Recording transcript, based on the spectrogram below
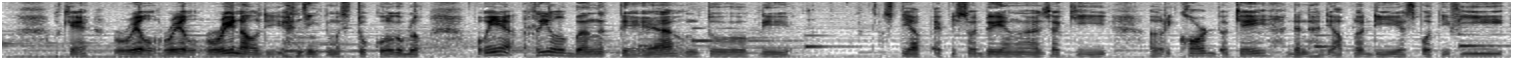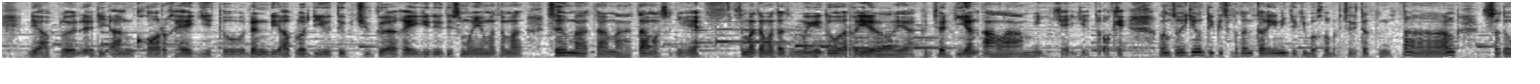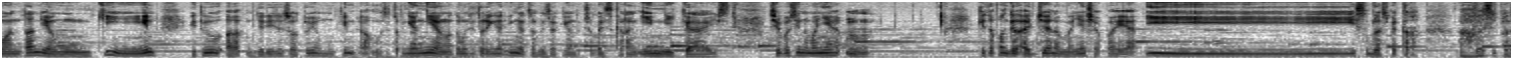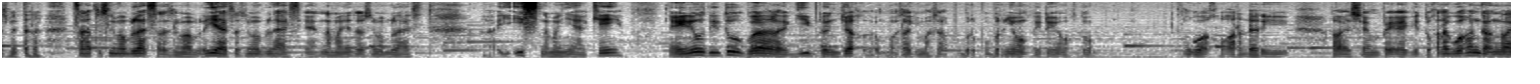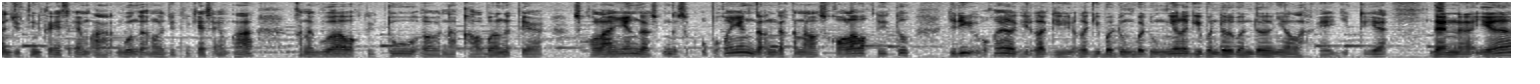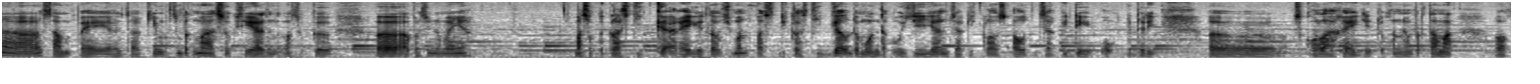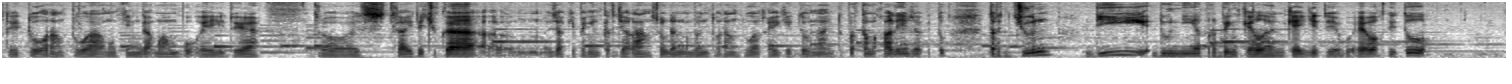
Oke? Okay? real real Rinaldi anjing itu masih tukul goblok. Pokoknya real banget deh ya untuk di setiap episode yang Zaki uh, record oke okay? dan diupload di Spotify diupload di Anchor kayak gitu. Dan diupload di YouTube juga kayak gitu. Itu semuanya mata-mata semata-mata maksudnya ya. Semata-mata semuanya itu real ya. Kejadian alami kayak gitu oke okay, langsung aja untuk kesempatan kali ini Zaki bakal bercerita tentang satu mantan yang mungkin itu uh, menjadi sesuatu yang mungkin uh, masih terngiang-ngiang atau masih teringat-ingat sampai Zaki untuk sampai sekarang ini guys. Siapa sih namanya hmm, kita panggil aja namanya siapa ya? I 11 meter. Apa sih 11 meter? 115 115 iya 115 ya namanya 115 uh, Iis namanya oke? Okay? ya ini waktu itu gue lagi beranjak uh, lagi masa puber-pubernya waktu itu ya waktu gue keluar dari uh, SMP kayak gitu. Karena gue kan nggak ngelanjutin ke SMA gue nggak ngelanjutin ke SMA karena gue waktu itu uh, nakal banget ya. Sekolahnya nggak nggak pokoknya nggak nggak kenal sekolah waktu itu. Jadi pokoknya lagi lagi lagi badung-badungnya lagi bandel-bandelnya lah kayak gitu ya. Dan uh, ya sampai uh, sempat masuk sih ya sempat masuk ke uh, apa sih namanya masuk ke kelas 3 kayak gitu. Cuman pas di kelas 3 udah mau ujian Zaki close out Zaki DO itu dari uh, sekolah kayak gitu. Kan yang pertama waktu itu orang tua mungkin nggak mampu kayak gitu ya. Terus setelah itu juga um, Zaki pengen kerja langsung dan ngebantu orang tua kayak gitu. Nah itu pertama kalinya Zaki tuh terjun di dunia perbengkelan kayak gitu ya bu. Eh waktu itu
